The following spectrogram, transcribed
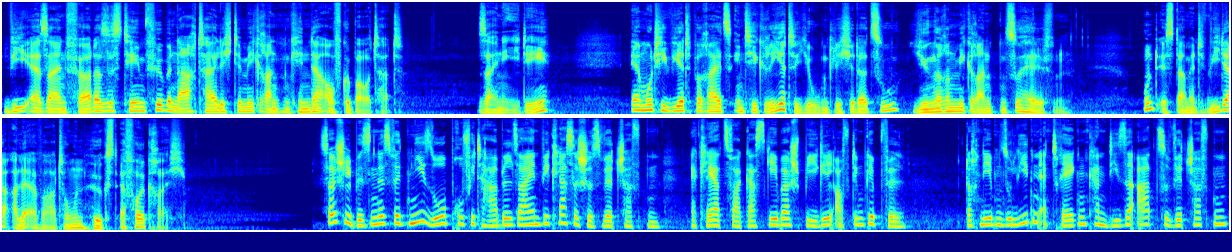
wie er sein Fördersystem für benachteiligte Migrantenkinder aufgebaut hat. Seine Idee? Er motiviert bereits integrierte Jugendliche dazu, jüngeren Migranten zu helfen. Und ist damit wieder alle Erwartungen höchst erfolgreich. Social Business wird nie so profitabel sein wie klassisches Wirtschaften, erklärt zwar Gastgeber Spiegel auf dem Gipfel. Doch neben soliden Erträgen kann diese Art zu wirtschaften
